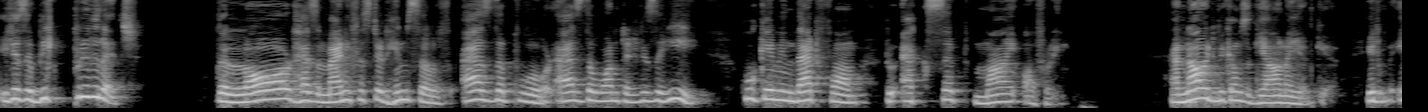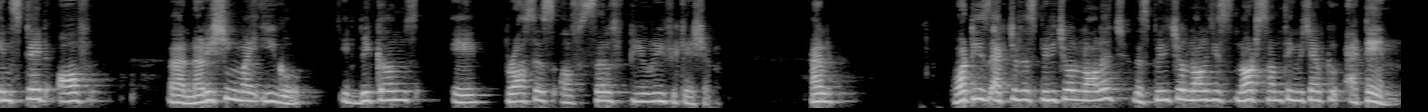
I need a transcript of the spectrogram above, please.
it is a big privilege. The Lord has manifested himself as the poor, as the wanted. It is He who came in that form to accept my offering. And now it becomes Jnana Yajna. It, instead of uh, nourishing my ego, it becomes a process of self purification. And what is actually the spiritual knowledge? The spiritual knowledge is not something which I have to attain.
